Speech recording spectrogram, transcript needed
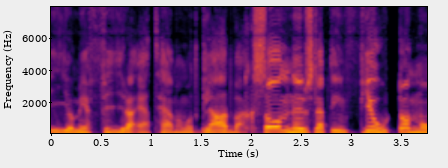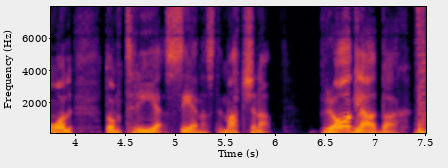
i och med 4-1 hemma mot Gladbach, som nu släppt in 14 mål de tre senaste matcherna. Bra Gladbach!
